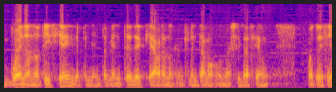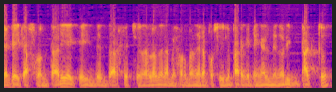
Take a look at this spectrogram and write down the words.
buena noticia, independientemente de que ahora nos enfrentamos a una situación, como te decía, que hay que afrontar y hay que intentar gestionarla de la mejor manera posible para que tenga el menor impacto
